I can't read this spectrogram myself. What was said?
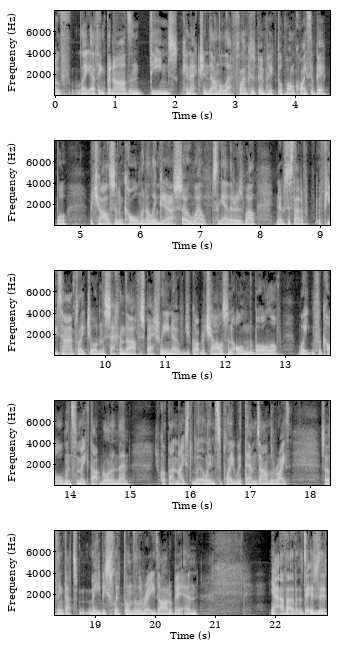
both like I think Bernard and Digne's connection down the left flank has been picked up on quite a bit, but Richarlison and Coleman are linking Yeah. up so well together as well. Noticed that a, a few times, like during the second half, especially. You know, you've got Richarlison holding the ball up, waiting for Coleman to make that run, and then you've got that nice little interplay with them down the right. So I think that's maybe slipped under the radar a bit, and yeah, I, I,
